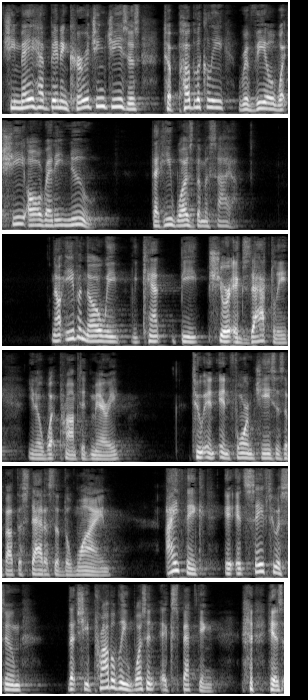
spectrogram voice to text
she may have been encouraging Jesus to publicly reveal what she already knew, that he was the Messiah. Now, even though we, we can't be sure exactly, you know, what prompted Mary to in, inform Jesus about the status of the wine, I think it, it's safe to assume that she probably wasn't expecting his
